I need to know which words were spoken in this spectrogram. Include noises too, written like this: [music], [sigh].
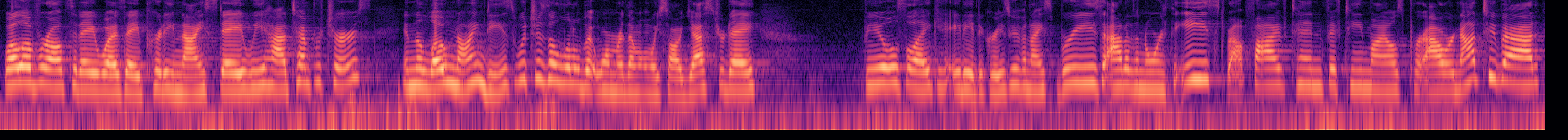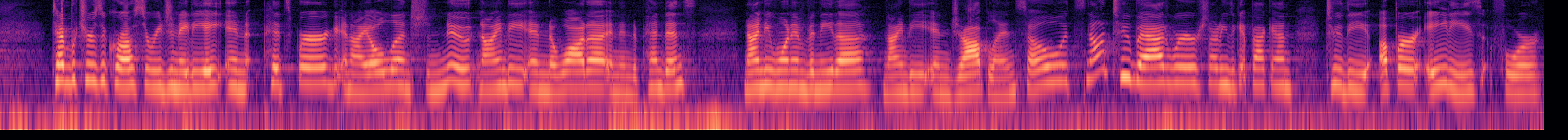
Well, overall today was a pretty nice day. We had temperatures in the low 90s, which is a little bit warmer than what we saw yesterday. Feels like 88 degrees. We have a nice breeze out of the northeast, about 5, 10, 15 miles per hour. Not too bad. Temperatures across the region 88 in Pittsburg and Iola and Chanute, 90 in Nowata and Independence. 91 in Vinita, 90 in Joplin. So it's not too bad. We're starting to get back in to the upper 80s for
